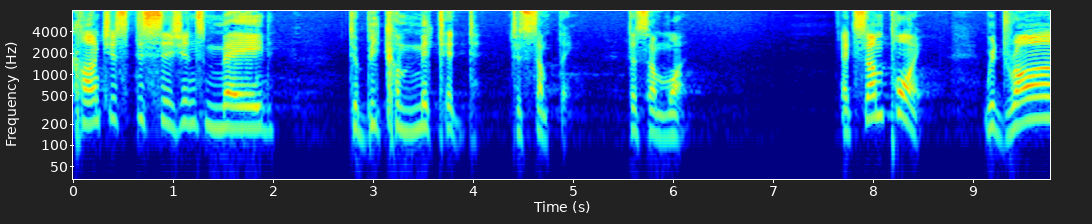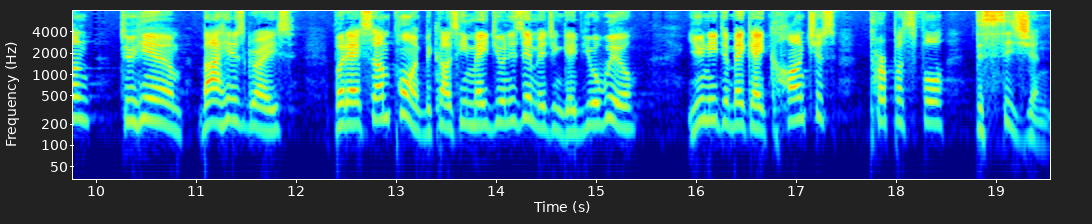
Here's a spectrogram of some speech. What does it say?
conscious decisions made to be committed to something, to someone. At some point, we're drawn to Him by His grace, but at some point, because He made you in His image and gave you a will, you need to make a conscious, purposeful decision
